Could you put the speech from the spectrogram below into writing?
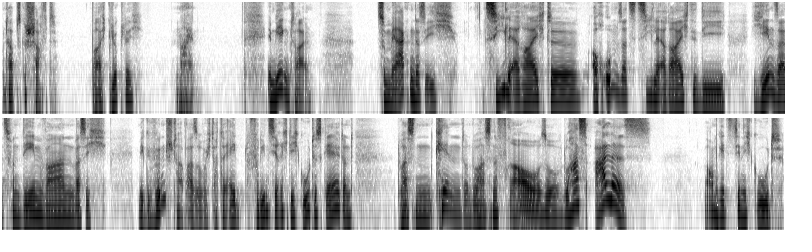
und habe es geschafft. War ich glücklich? Nein. Im Gegenteil. Zu merken, dass ich Ziele erreichte, auch Umsatzziele erreichte, die jenseits von dem waren, was ich mir gewünscht habe. Also wo ich dachte, ey, du verdienst hier richtig gutes Geld und du hast ein Kind und du hast eine Frau, so, du hast alles. Warum geht es dir nicht gut?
